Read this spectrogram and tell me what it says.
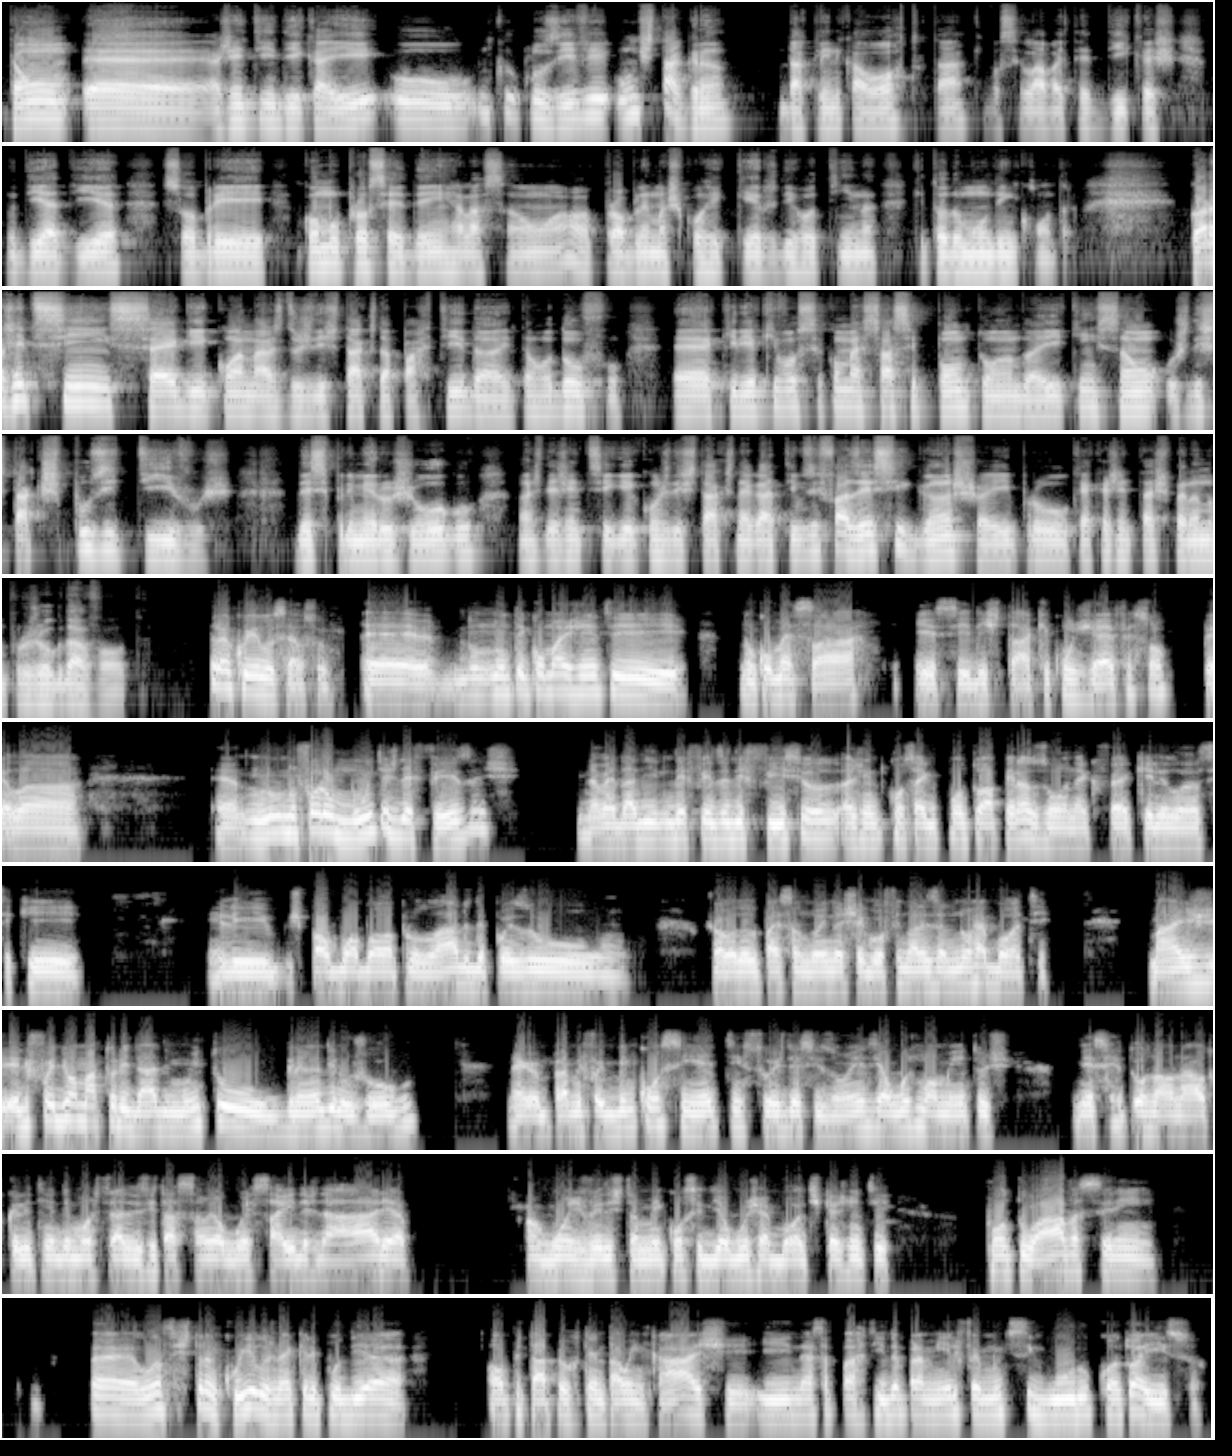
Então, é, a gente indica aí, o, inclusive, o Instagram da Clínica Orto, tá? Que você lá vai ter dicas no dia a dia sobre como proceder em relação a problemas corriqueiros de rotina que todo mundo encontra. Agora a gente sim segue com a análise dos destaques da partida. Então, Rodolfo, é, queria que você começasse pontuando aí quem são os destaques positivos desse primeiro jogo, antes de a gente seguir com os destaques negativos e fazer esse gancho aí para o que é que a gente está esperando para o jogo da volta. Tranquilo, Celso. É, não, não tem como a gente não começar esse destaque com Jefferson pela é, não, não, foram muitas defesas e na verdade em defesa difícil a gente consegue pontuar apenas uma né? Que foi aquele lance que ele espalmou a bola para o lado e depois o jogador do Paysandu ainda chegou finalizando no rebote. Mas ele foi de uma maturidade muito grande no jogo né, para mim foi bem consciente em suas decisões. Em alguns momentos nesse retorno ao Náutico ele tinha demonstrado hesitação em algumas saídas da área. Algumas vezes também concedi alguns rebotes que a gente pontuava serem é, lances tranquilos, né, que ele podia optar por tentar o encaixe, e nessa partida, para mim, ele foi muito seguro quanto a isso.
